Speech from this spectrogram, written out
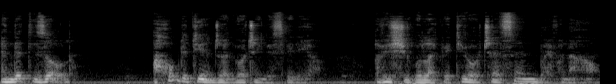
And that is all. I hope that you enjoyed watching this video. I wish you good luck with your chess and bye for now.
